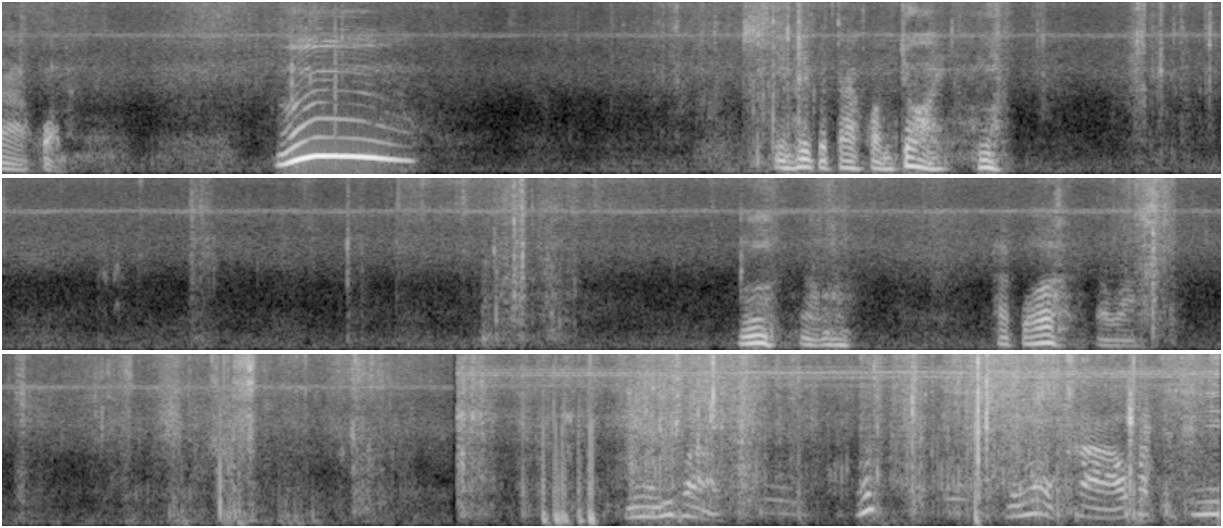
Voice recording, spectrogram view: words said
ตาขวามอืมเห็นเห็ดกับตาขวามจ้อยนี่ นี่ลองผักวัวตะวานี่หรือเปล่าฮะยังโง่ขาวผักกะชี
